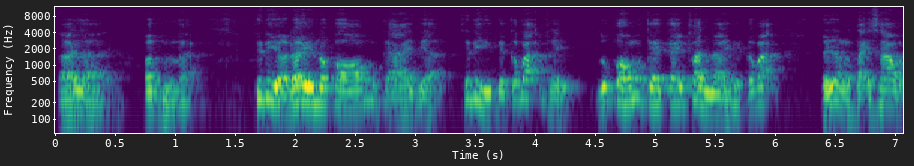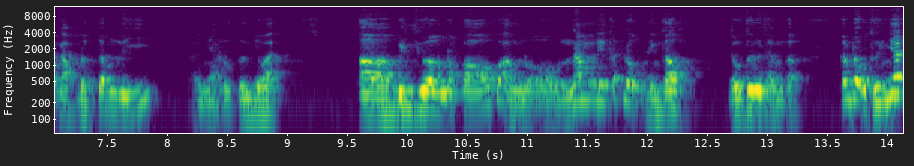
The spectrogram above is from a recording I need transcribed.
Đấy là âm ngược lại thế thì ở đây nó có một cái gì ạ? Thế thì để các bạn thể dũng có một cái cái phần này để các bạn thấy rằng là tại sao đọc được tâm lý ở nhà đầu tư như vậy. Ở à, bình thường nó có khoảng độ 5 cái cấp độ thành công đầu tư thành công. Cấp độ thứ nhất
